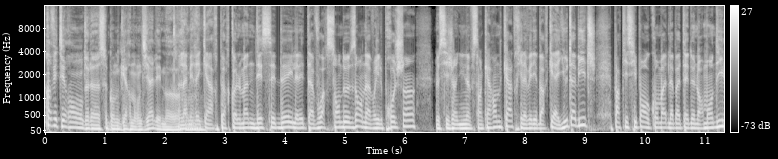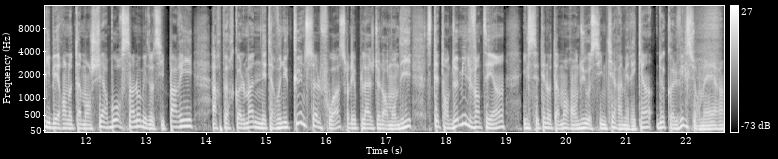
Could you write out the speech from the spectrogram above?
Un vétéran de la Seconde Guerre mondiale est mort. L'Américain Harper Coleman décédé, il allait avoir 102 ans en avril prochain. Le 6 juin 1944, il avait débarqué à Utah Beach, participant au combat de la bataille de Normandie, libérant notamment Cherbourg, Saint-Lô, mais aussi Paris. Harper Coleman n'était revenu qu'une seule fois sur les plages de Normandie. C'était en 2021. Il s'était notamment rendu au cimetière américain de Colville-sur-Mer.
